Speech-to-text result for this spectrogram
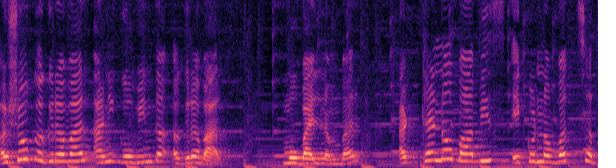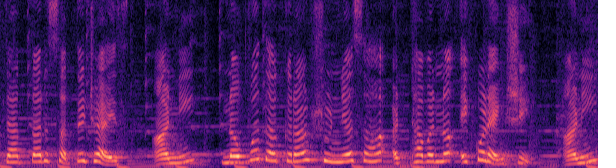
अशोक अग्रवाल आणि गोविंद अग्रवाल. मोबाईल नंबर अठ्ठ्याण्णव बावीस एकोणनव्वद सत्याहत्तर सत्तेचाळीस आणि नव्वद अकरा शून्य सहा अठ्ठावन्न एकोणऐंशी आणि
